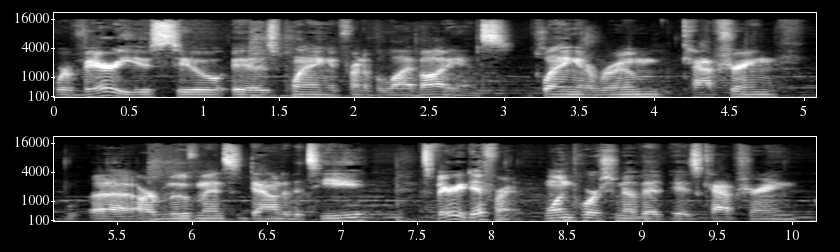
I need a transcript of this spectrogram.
we're very used to is playing in front of a live audience, playing in a room, capturing uh, our movements down to the T. It's very different. One portion of it is capturing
